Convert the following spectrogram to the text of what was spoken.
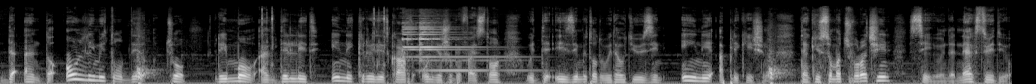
the, and the only method to remove and delete any credit card on your Shopify store with the easy method without using any application. Thank you so much for watching. See you in the next video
